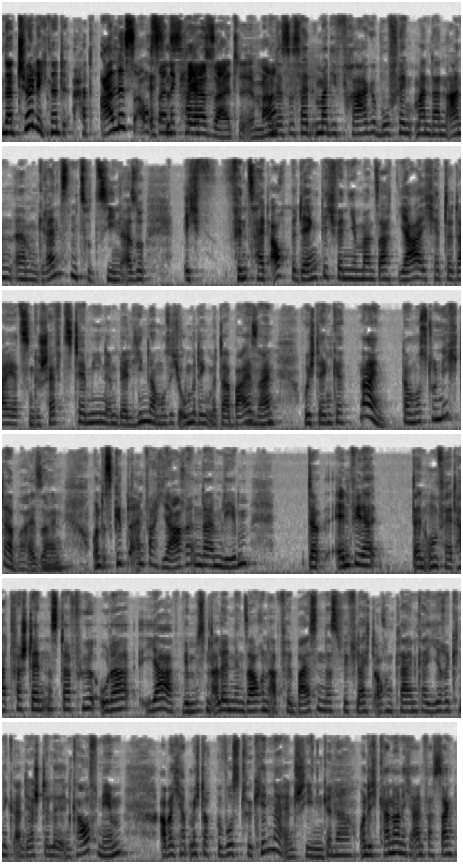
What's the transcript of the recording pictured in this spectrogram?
natürlich, hat alles auch es seine halt Kehrseite halt, immer. Und es ist halt immer die Frage, wo fängt man dann an, ähm, Grenzen zu ziehen? Also ich finde es halt auch bedenklich, wenn jemand sagt, ja, ich hätte da jetzt einen Geschäftstermin in Berlin, da muss ich unbedingt mit dabei mhm. sein, wo ich denke, nein, da musst du nicht dabei sein. Mhm. Und es gibt einfach Jahre in deinem Leben, da, entweder dein Umfeld hat Verständnis dafür oder ja, wir müssen alle in den sauren Apfel beißen, dass wir vielleicht auch einen kleinen Karriereknick an der Stelle in Kauf nehmen. Aber ich habe mich doch bewusst für Kinder entschieden. Genau. Und ich kann doch nicht einfach sagen,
